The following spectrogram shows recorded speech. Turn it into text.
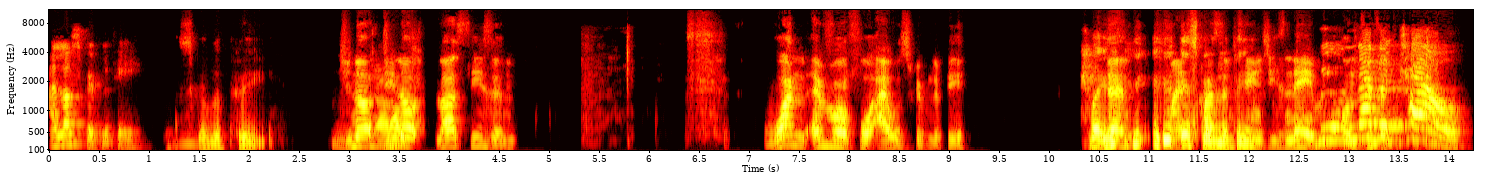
I love Scribbler P. Scribbler P. Do you know? No, do you know? Last season, one everyone thought I was Scribbler P. Wait, Then my is Scribbler cousin P? changed his name We'll never Twitter. tell.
